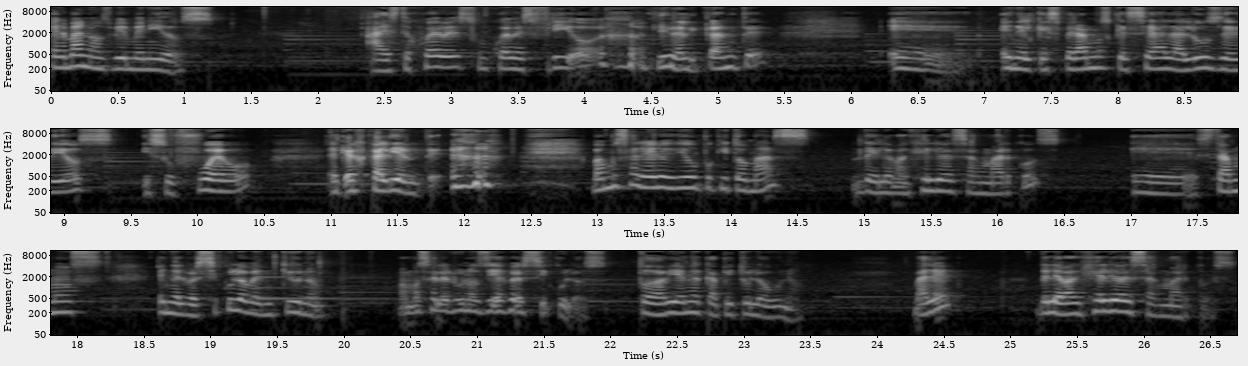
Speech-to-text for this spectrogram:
Hermanos, bienvenidos a este jueves, un jueves frío aquí en Alicante, eh, en el que esperamos que sea la luz de Dios y su fuego el que nos caliente. Vamos a leer hoy día un poquito más del Evangelio de San Marcos. Eh, estamos en el versículo 21. Vamos a leer unos 10 versículos, todavía en el capítulo 1. ¿Vale? Del Evangelio de San Marcos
